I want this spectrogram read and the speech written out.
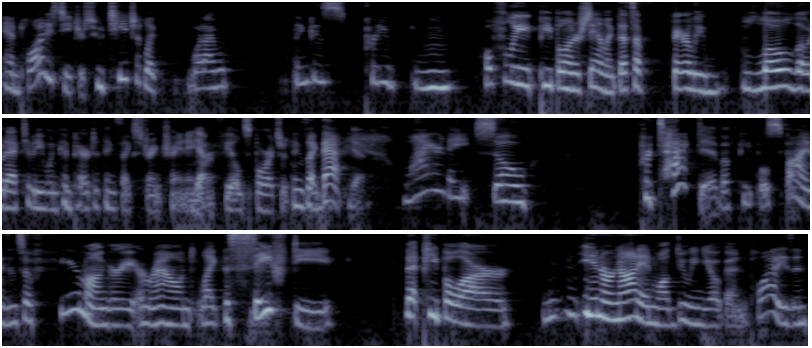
and Pilates teachers who teach like what I would think is pretty, mm, hopefully people understand like that's a fairly low load activity when compared to things like strength training Yeah. or field sports or things like that. Yeah. Why are they so protective of people's spines and so fear mongery around like the safety that people are in or not in while doing yoga and Pilates. And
